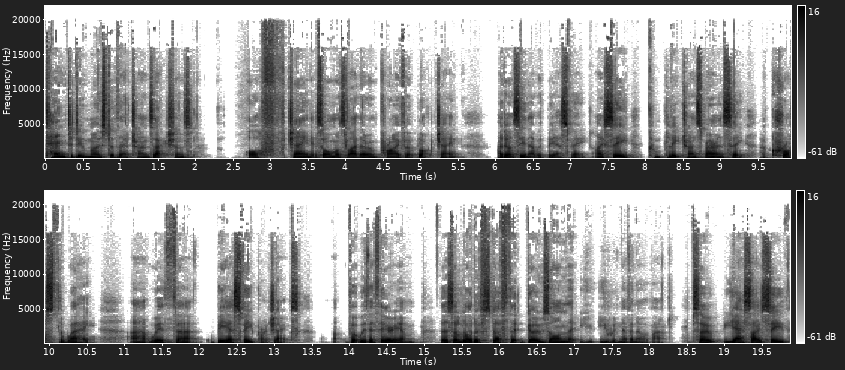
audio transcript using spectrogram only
tend to do most of their transactions off chain it's almost like they're on private blockchain. I don't see that with bsv i see complete transparency across the way uh, with uh, BSV projects. But with Ethereum, there's a lot of stuff that goes on that you, you would never know about. So, yes, I see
